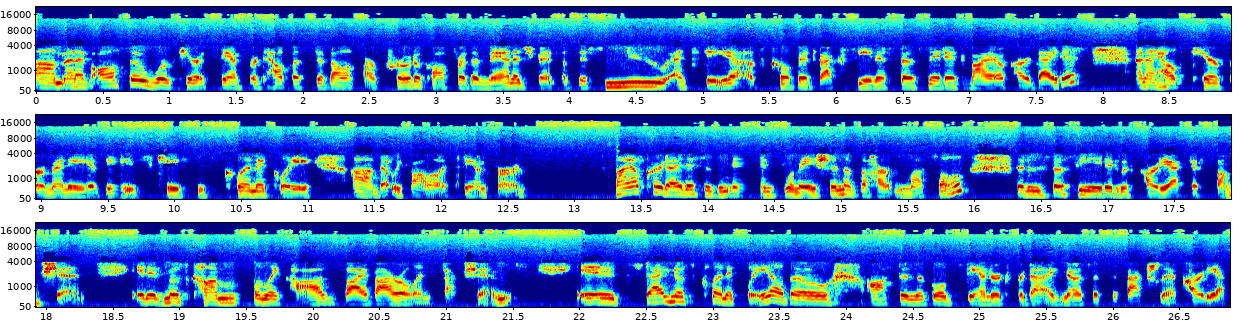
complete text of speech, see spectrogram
Um, and I've also worked here at Stanford to help us develop our protocol for the management of this new entity of COVID vaccine associated myocarditis. And I help care for many of these cases clinically um, that we follow at Stanford. Myocarditis is an inflammation of the heart muscle that is associated with cardiac dysfunction. It is most commonly caused by viral infections. It's diagnosed clinically, although often the gold standard for diagnosis is actually a cardiac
